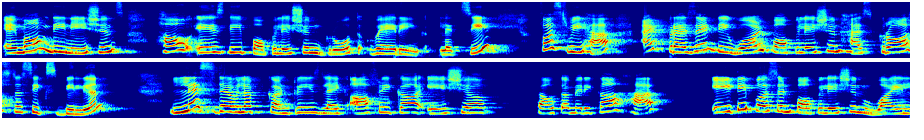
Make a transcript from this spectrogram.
among the nations, how is the population growth varying? Let's see. First, we have at present the world population has crossed 6 billion. Less developed countries like Africa, Asia, South America have 80% population while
